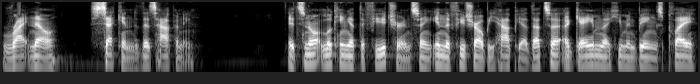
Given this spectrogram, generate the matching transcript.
right now, second that's happening. It's not looking at the future and saying, in the future, I'll be happier. That's a, a game that human beings play.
